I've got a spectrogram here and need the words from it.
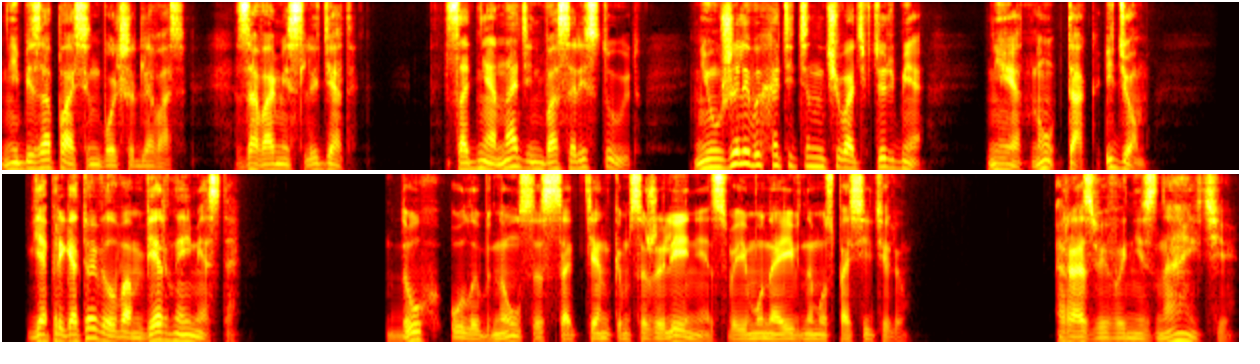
небезопасен больше для вас. За вами следят. Со дня на день вас арестуют. Неужели вы хотите ночевать в тюрьме? Нет, ну так, идем. Я приготовил вам верное место». Дух улыбнулся с оттенком сожаления своему наивному спасителю. «Разве вы не знаете,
